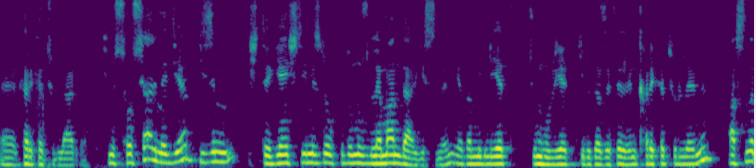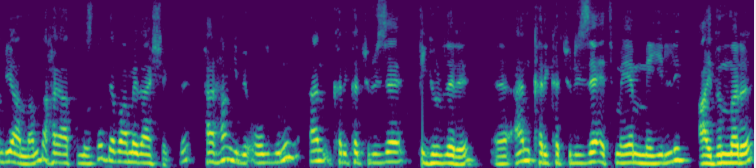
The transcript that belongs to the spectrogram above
e, karikatürlerde. Şimdi sosyal medya bizim işte gençliğimizde okuduğumuz Leman dergisinin ya da Milliyet, Cumhuriyet gibi gazetelerin karikatürlerinin aslında bir anlamda hayatımızda devam eden şekli. Herhangi bir olgunun en karikatürize figürleri, e, en karikatürize etmeye meyilli aydınları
